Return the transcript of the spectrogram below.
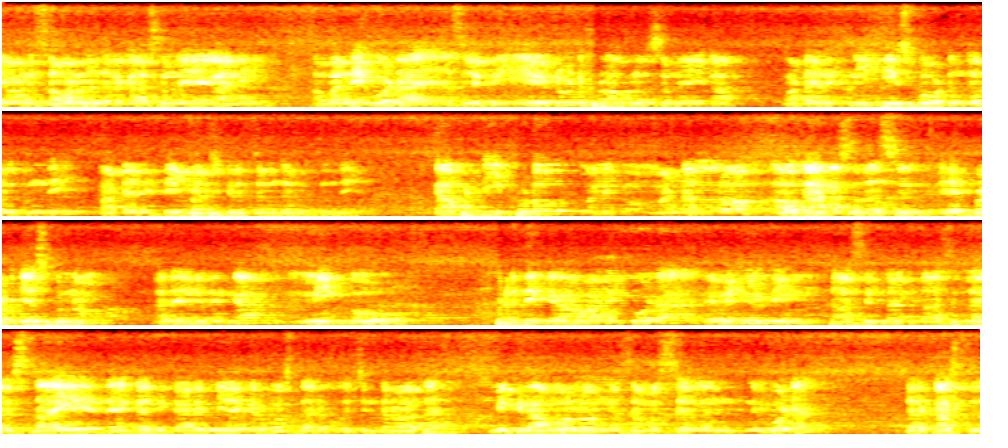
ఏమైనా సవరణ జరగాల్సి ఉన్నాయా కానీ అవన్నీ కూడా అసలు ఎటువంటి ప్రాబ్లమ్స్ ఉన్నాయిగా వాటన్నిటిని తీసుకోవడం జరుగుతుంది వాటన్నిటిని పరిష్కరించడం జరుగుతుంది. కాబట్టి ఇప్పుడు మనకు మండలంలో అవగాహన సదస్సు ఏర్పాటు చేసుకున్నాం. అదేవిధంగా మీకు ప్రతి గ్రామానికి కూడా రెవెన్యూ టీం తహసీల్దార్ తహసీల్దార్ స్థాయి ర్యాంక్ అధికారి మీ దగ్గరకు వస్తారు. వచ్చిన తర్వాత మీ గ్రామంలో ఉన్న సమస్యలన్నింటినీ కూడా దరఖాస్తు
